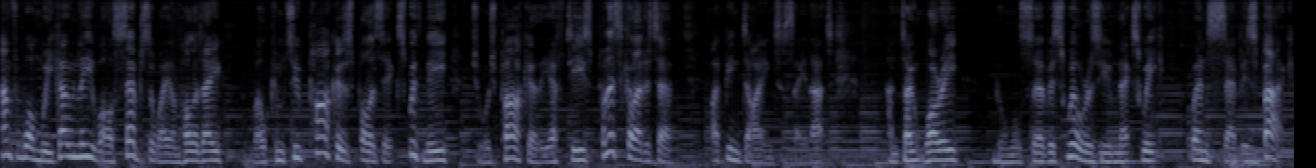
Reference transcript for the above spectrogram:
And for one week only, while Seb's away on holiday, welcome to Parker's Politics with me, George Parker, the FT's political editor. I've been dying to say that. And don't worry, Normal service will resume next week when Seb is back.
